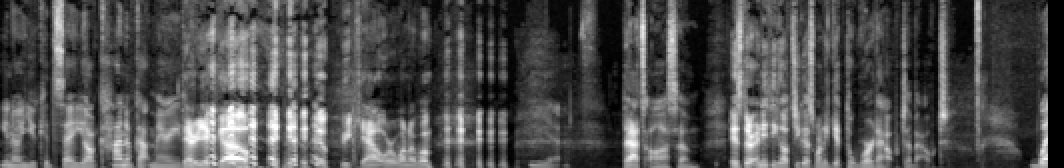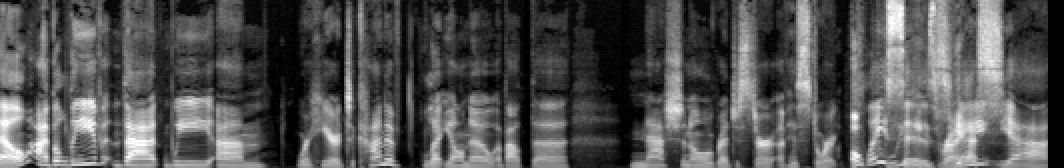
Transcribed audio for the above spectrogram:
you know, you could say y'all kind of got married. there you go. we count. We're one of them. yeah. That's awesome. Is there anything else you guys want to get the word out about? Well, I believe that we um, we're here to kind of let y'all know about the National Register of Historic Oh, Places, please, right? yes. Yeah.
